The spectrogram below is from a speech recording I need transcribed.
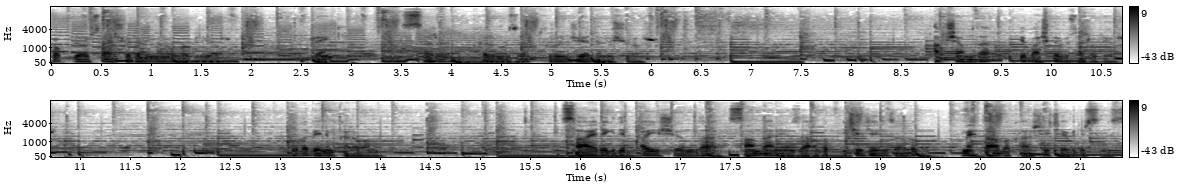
çok görsel şölenler olabiliyor. Renk sarı, kırmızı, turuncuya dönüşüyor. Akşamda bir başka güzel oluyor. Bu da benim karavanım. Sahile gidip ay ışığında sandalyenizi alıp içeceğinizi alıp mehtaba karşı içebilirsiniz.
